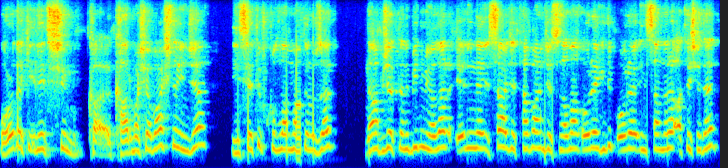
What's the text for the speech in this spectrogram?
oradaki iletişim ka- karmaşa başlayınca inisiyatif kullanmaktan uzak ne yapacaklarını bilmiyorlar. Eline sadece tabancasını alan oraya gidip oraya insanlara ateş eden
